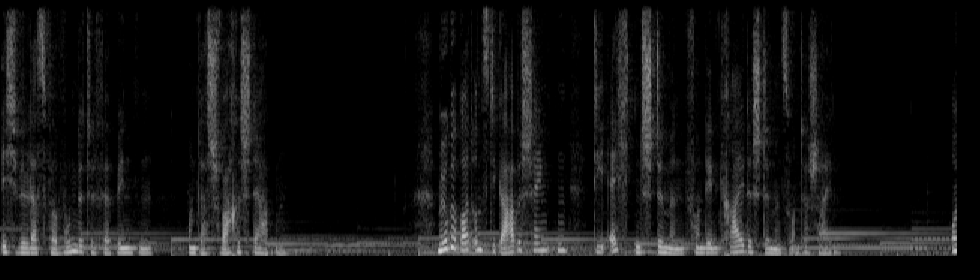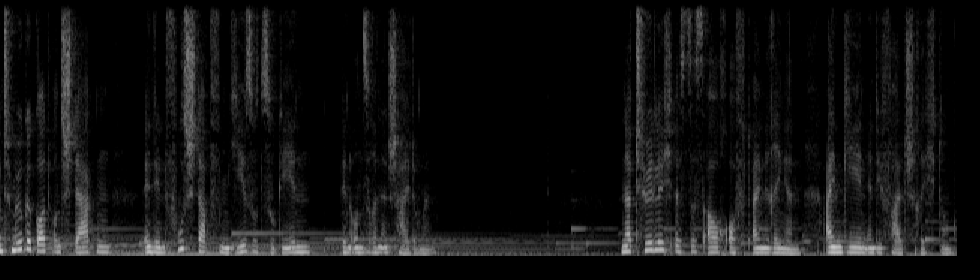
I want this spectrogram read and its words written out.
ich will das Verwundete verbinden und das Schwache stärken. Möge Gott uns die Gabe schenken, die echten Stimmen von den Kreidestimmen zu unterscheiden. Und möge Gott uns stärken, in den Fußstapfen Jesu zu gehen in unseren Entscheidungen. Natürlich ist es auch oft ein Ringen, ein Gehen in die falsche Richtung,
